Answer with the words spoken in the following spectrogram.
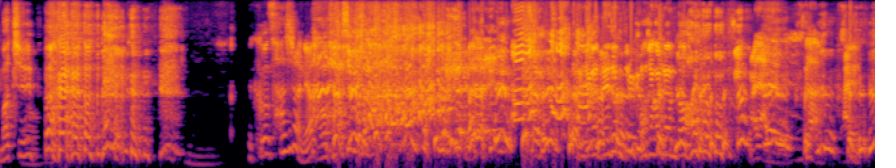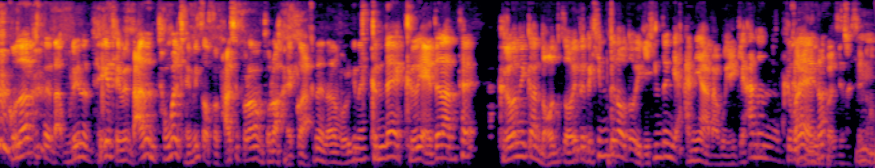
맞지? 어. 음, 그건 사실 아니야? 어, 사실이잖아. 내가 내 점수를 가져가려한다. 아니 아니 그러니까 아니 고등학교 때 나, 우리는 되게 재밌 나는 정말 재밌었어 다시 돌아가면 돌아갈 거야 그래 나도 모르긴 해. 근데 그 애들한테 그러니까 너, 너희들이 힘들어도 이게 힘든 게 아니야 라고 얘기하는 그 그래, 말인. 거지 사실 음.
